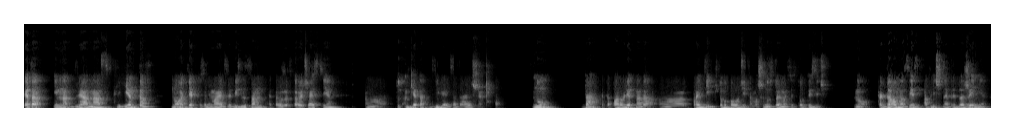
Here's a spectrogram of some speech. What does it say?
Это именно для нас, клиентов, ну а те, кто занимается бизнесом, это уже второй части. А, тут анкета двигается дальше. Ну, да, это пару лет надо э, пройти, чтобы получить там, машину стоимостью 100 тысяч. Но когда у нас есть отличное предложение,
